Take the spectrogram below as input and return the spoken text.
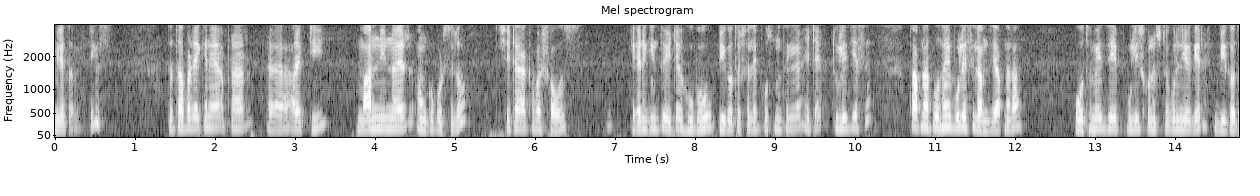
মিলে যাবে, ঠিক আছে? তো তারপরে এখানে আপনার আরেকটি মান নির্ণয়ের অঙ্ক পড়ছিল, সেটা একেবারে সহজ। এখানে কিন্তু এটা হুবহু বিগত সালে প্রশ্ন থেকে এটা তুলে দিয়েছে। তো আপনার প্রথমে বলেছিলাম যে আপনারা প্রথমে যে পুলিশ কনস্টেবল নিয়োগের বিগত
